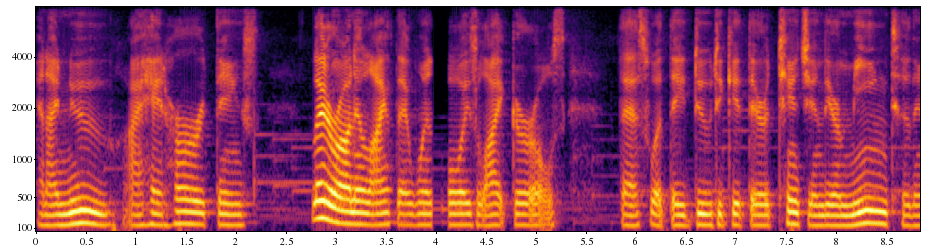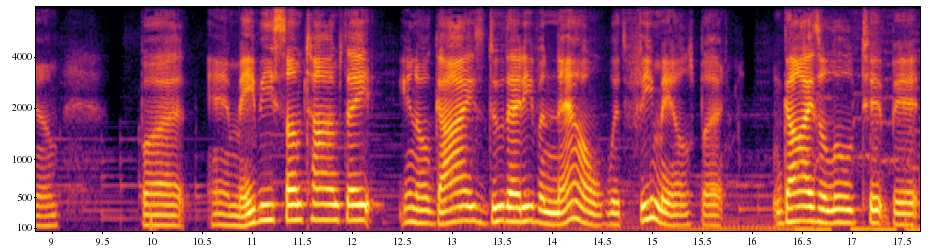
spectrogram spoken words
and I knew I had heard things later on in life that when boys like girls, that's what they do to get their attention. They're mean to them. But, and maybe sometimes they, you know, guys do that even now with females, but guys, a little tidbit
